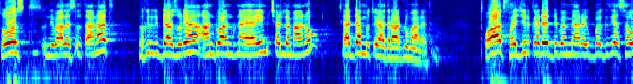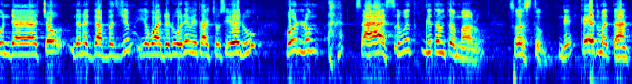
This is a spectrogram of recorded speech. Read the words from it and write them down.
ሶስት ባለስልጣናት በግድግዳ ዙሪያ አንዱ አንዱን አያይም ጨለማ ነው ሲያዳምጡ ያድራሉ ማለት ነው። ጠዋት ፈጅር ቀደድ በሚያደርግበት ጊዜ ሰው እንዳያያቸው እንደነጋበት ጅም እየዋደዱ ወደ ቤታቸው ሲሄዱ ሁሉም ሳያስቡት ግጥምጥም አሉ። ሶስቱም እንዴ ከየት መጣ አንተ?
